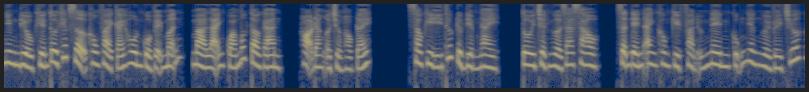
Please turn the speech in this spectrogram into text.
Nhưng điều khiến tôi khiếp sợ không phải cái hôn của vệ mẫn mà là anh quá mức to gan, họ đang ở trường học đấy sau khi ý thức được điểm này, tôi chợt ngửa ra sau, dẫn đến anh không kịp phản ứng nên cũng nghiêng người về trước,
